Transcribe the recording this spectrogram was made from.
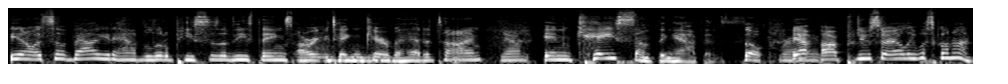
you know, it's of value to have little pieces of these things already taken care of ahead of time, Mm-hmm. Yeah. in case something happens. So, Right. yeah, our producer Ellie, what's going on?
